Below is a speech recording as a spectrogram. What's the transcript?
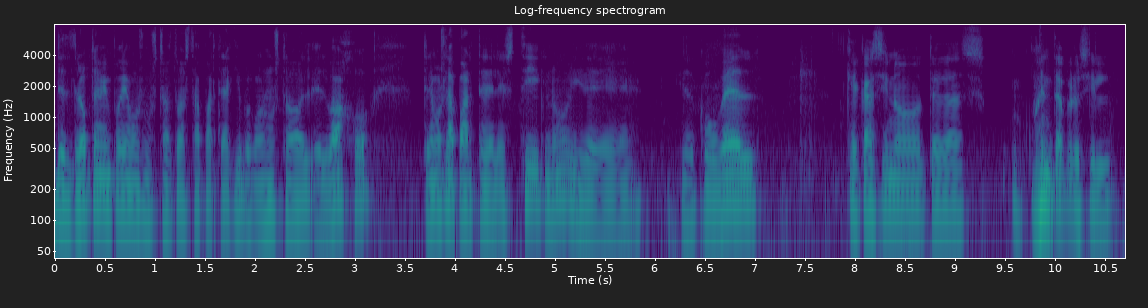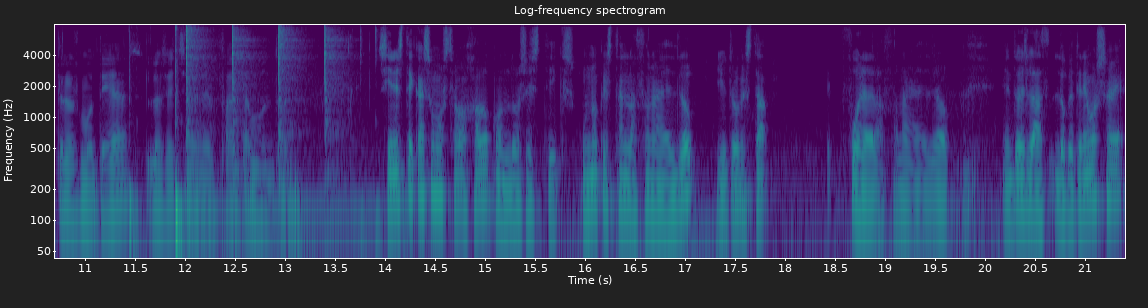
del drop también podríamos mostrar toda esta parte de aquí, porque hemos mostrado el, el bajo. Tenemos la parte del stick, ¿no? Y, de, y del cowbell. que casi no te das cuenta, pero si te los moteas, los echan en falta un montón. Si en este caso hemos trabajado con dos sticks, uno que está en la zona del drop y otro que está fuera de la zona del drop. Entonces la- lo que tenemos eh,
